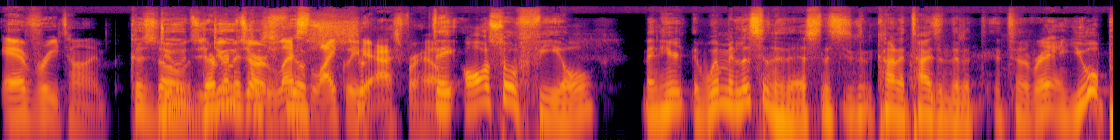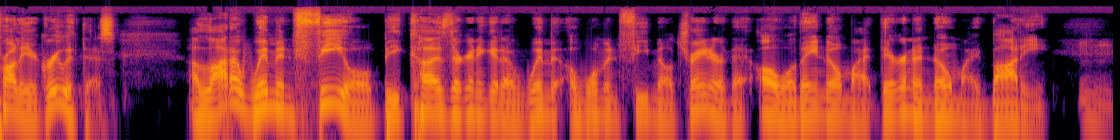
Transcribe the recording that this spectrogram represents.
every time because So dudes they're dudes are less likely so- to ask for help. They also feel, and here the women listen to this. This is kind of ties into the into the rate, and you will probably agree with this. A lot of women feel because they're going to get a women a woman female trainer that oh well they know my they're going to know my body. Mhm.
